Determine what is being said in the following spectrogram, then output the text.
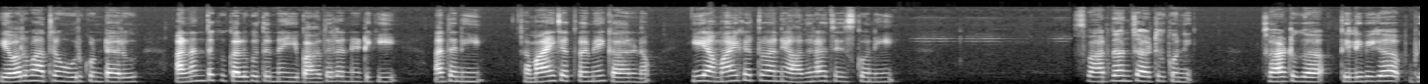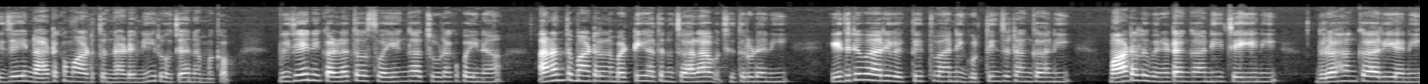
ఎవరు మాత్రం ఊరుకుంటారు? అనంతకు కలుగుతున్న ఈ బాధలన్నిటికీ అతని అమాయకత్వమే కారణం. ఈ అమాయకత్వాన్ని ఆదరా చేసుకొని స్వార్థం చాటుకొని చాటుగా తెలివిగా విజయ్ నాటకం ఆడుతున్నాడని రోజా నమ్మకం. విజయ్ని కళ్ళతో స్వయంగా చూడకపోయినా అనంత మాటలను బట్టి అతను చాలా చితురుడని ఎదుటివారి వ్యక్తిత్వాన్ని గుర్తించటం కానీ మాటలు వినటం కానీ చేయని దురహంకారి అని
